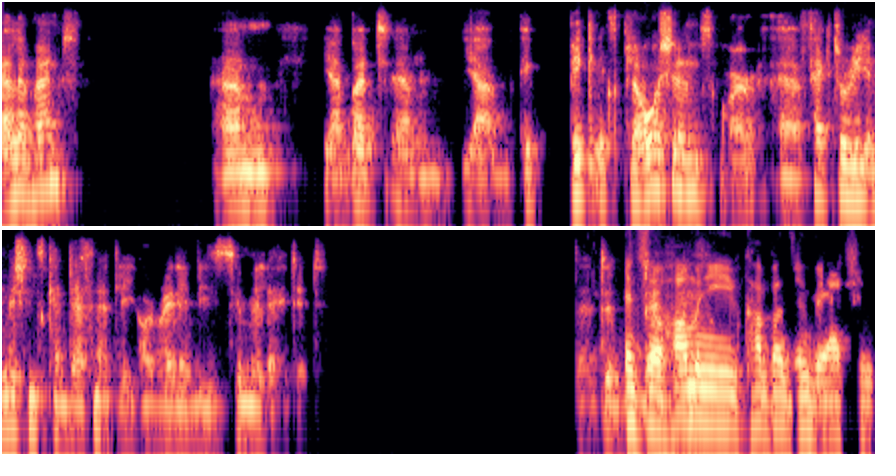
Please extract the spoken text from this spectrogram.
relevant. Um, yeah, but um, yeah, big explosions or uh, factory emissions can definitely already be simulated. That, and so, how many compounds and reactions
